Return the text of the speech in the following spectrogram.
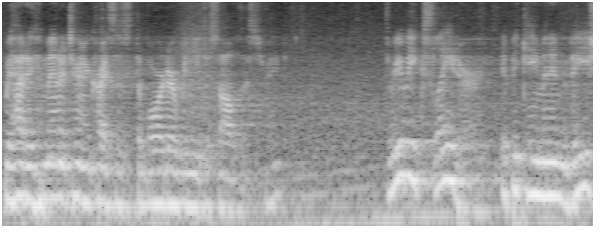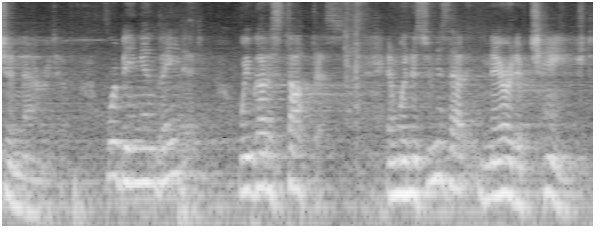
We had a humanitarian crisis at the border, we need to solve this, right? Three weeks later, it became an invasion narrative. We're being invaded. We've got to stop this. And when as soon as that narrative changed,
